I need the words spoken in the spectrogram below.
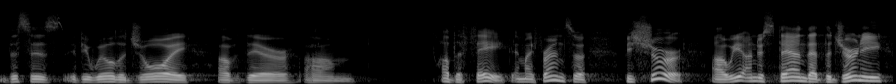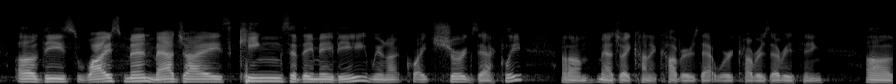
this is, if you will, the joy of their um, of the faith. And my friends, uh, be sure uh, we understand that the journey of these wise men, magi's, kings, if they may be, we're not quite sure exactly. Um, magi kind of covers that word covers everything. Uh,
